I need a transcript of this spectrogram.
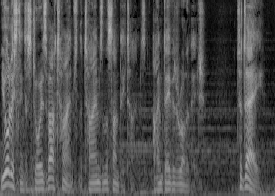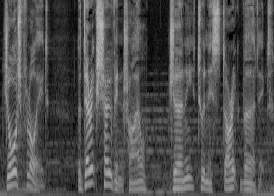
You're listening to Stories of Our Times from the Times and the Sunday Times. I'm David Aaronovitch. Today, George Floyd, the Derek Chauvin trial, journey to an historic verdict.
